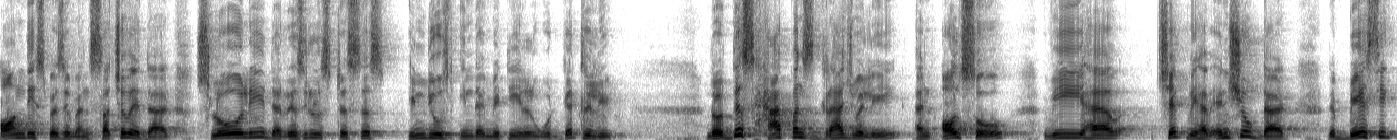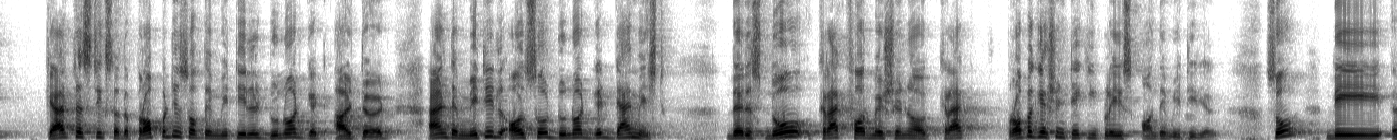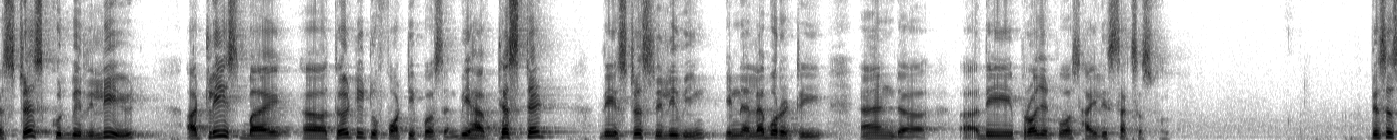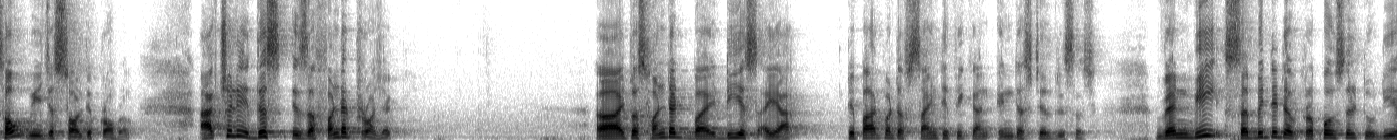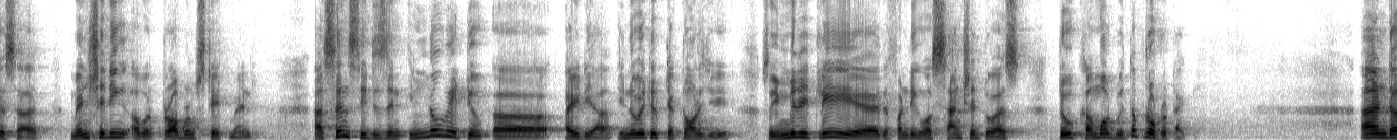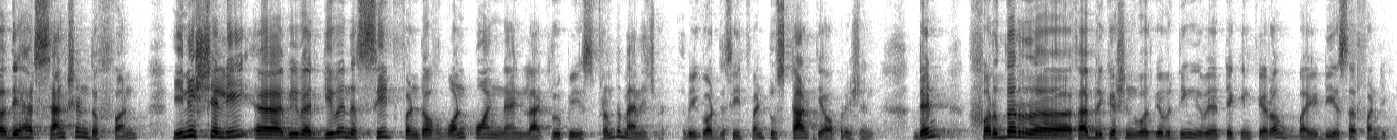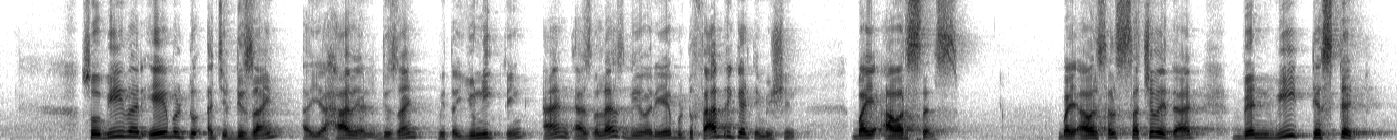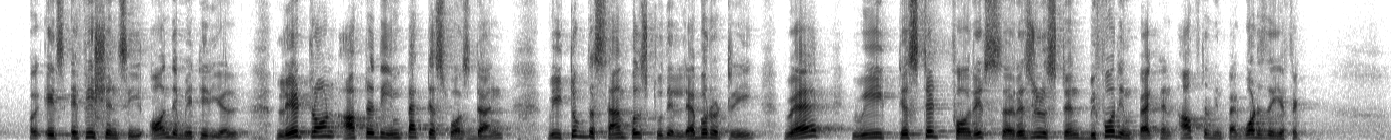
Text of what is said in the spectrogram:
on the specimen such a way that slowly the residual stresses induced in the material would get relieved. Now this happens gradually and also we have checked, we have ensured that the basic characteristics or the properties of the material do not get altered and the material also do not get damaged. There is no crack formation or crack propagation taking place on the material. So the uh, stress could be relieved at least by uh, 30 to 40 percent. We have tested the stress relieving in a laboratory and uh, uh, the project was highly successful. This is how we just solved the problem. Actually, this is a funded project. Uh, it was funded by DSIR, Department of Scientific and Industrial Research. When we submitted a proposal to DSR mentioning our problem statement, and since it is an innovative uh, idea, innovative technology, so immediately uh, the funding was sanctioned to us to come out with a prototype. And uh, they had sanctioned the fund. Initially, uh, we were given a seed fund of 1.9 lakh rupees from the management. We got the seed fund to start the operation. Then further uh, fabrication work, everything we were taken care of by DSR funding. So we were able to achieve design, uh, have a design with a unique thing and as well as we were able to fabricate the machine by ourselves by ourselves such a way that when we tested uh, its efficiency on the material, later on after the impact test was done, we took the samples to the laboratory where we tested for its uh, residual strength before impact and after impact, what is the effect.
